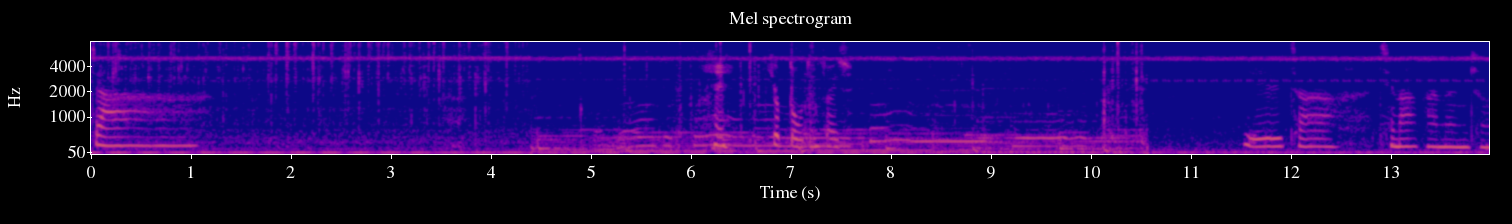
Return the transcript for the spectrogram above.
짜. 귀엽다 오줌 사이즈. 1차 지나가는 중.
